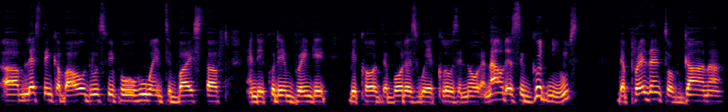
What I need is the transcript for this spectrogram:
um, let's think about all those people who went to buy stuff and they couldn't bring it because the borders were closed and all that. Now there's a good news. The president of Ghana,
